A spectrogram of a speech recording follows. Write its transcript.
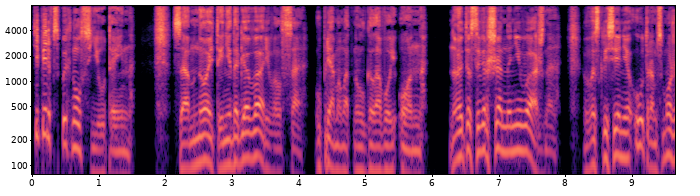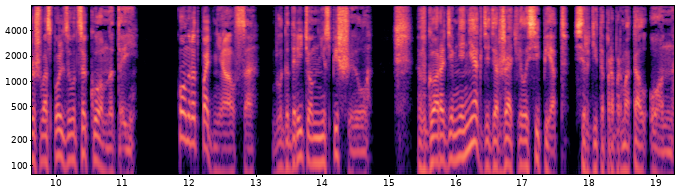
Теперь вспыхнул Сьютейн. «Со мной ты не договаривался», — упрямо мотнул головой он. «Но это совершенно не важно. В воскресенье утром сможешь воспользоваться комнатой». Конрад поднялся. Благодарить он не спешил. «В городе мне негде держать велосипед», — сердито пробормотал он.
